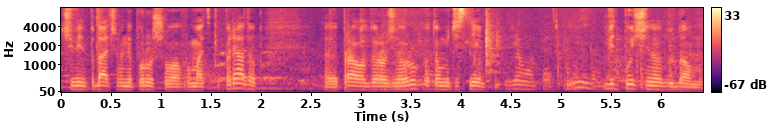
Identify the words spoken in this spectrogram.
що він в подальшому не порушував громадський порядок, е, правила дорожнього руху, в тому числі відпущено додому.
